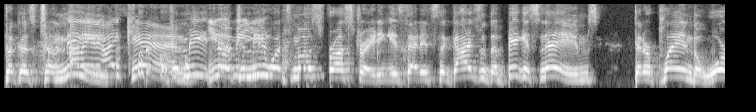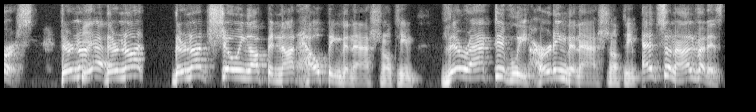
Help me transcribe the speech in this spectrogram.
Because to me, I, mean, I can. To me, no, I mean, to me, what's most frustrating is that it's the guys with the biggest names that are playing the worst. They're not. Yeah. They're not. They're not showing up and not helping the national team. They're actively hurting the national team. Edson Alvarez,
